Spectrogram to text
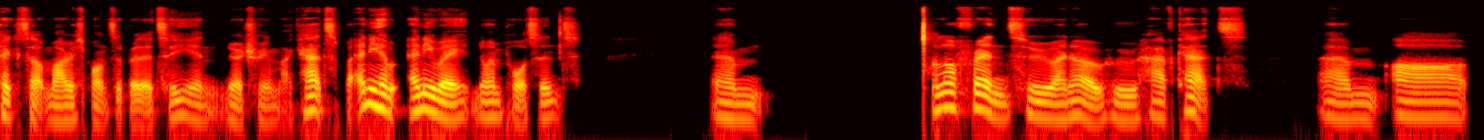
picked up my responsibility in nurturing my cats. But any, anyway, not important. Um, a lot of friends who I know who have cats um, are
